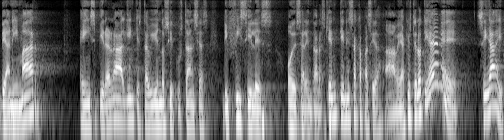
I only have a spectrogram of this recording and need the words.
De animar e inspirar a alguien que está viviendo circunstancias difíciles o desalentadoras. ¿Quién tiene esa capacidad? Ah, vea que usted lo tiene. Sí hay.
